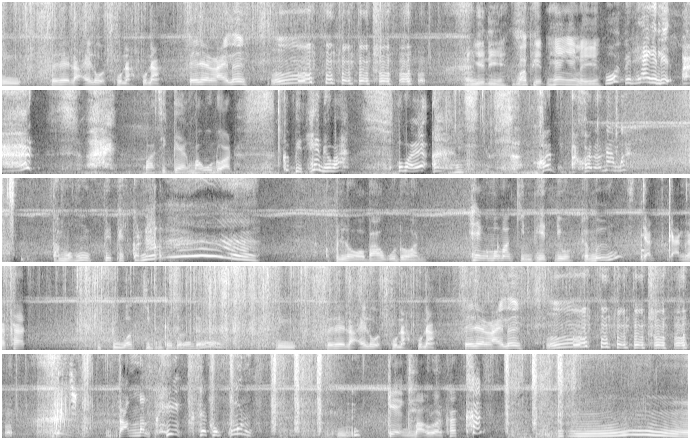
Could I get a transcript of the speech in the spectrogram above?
นี่ใส่ได้หลายโหลดพุ่นน่ะพุ่นน่ะใส่ได้หลายเลยอื้ออันนี้นี่มาเผ็ดแห้งยังไงโอ้ยเผ็ดแห้งอีหลีปาดเฮ้ยกว่าสิแกงมาอุดรก็เผ็ดแห้งเถอะวะพอไหวอะค่อยค่อยแล้วนั่งมาตำมงเผ็ดๆก่อนนะเอาไปล่อบ้าวอุดรแห้งเอามามากินเผ็ดอยู่เถอะบึ้งจัดการคักๆสิตัวกินเถอะเบิ้งเด้อนี่ใส่ได้หลายโหลดพุ่นน่ะพุ่นน่ะใส่ได้หลายเลยอื้อ ตำมักพริกใส่ข้าวปุ้นอื้อแกงบ้าวอุดรคักๆอืม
